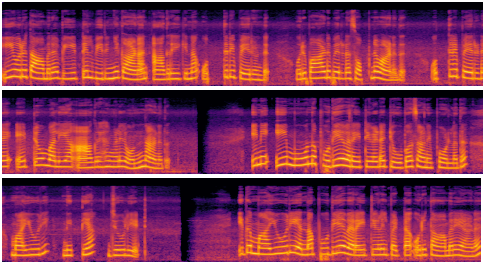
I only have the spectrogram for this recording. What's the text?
ഈ ഒരു താമര വീട്ടിൽ വിരിഞ്ഞ് കാണാൻ ആഗ്രഹിക്കുന്ന ഒത്തിരി പേരുണ്ട്. ഒരുപാട് പേരുടെ സ്വപ്നമാണിത്. ഒത്തിരി പേരുടെ ഏറ്റവും വലിയ ആഗ്രഹങ്ങളിൽ ഒന്നാണിത്. ഇനി ഈ മൂന്ന് പുതിയ വെറൈറ്റികളുടെ ട്യൂബേഴ്സാണ് ഇപ്പോൾ ഉള്ളത്. മയൂരി നിത്യ ജൂലിയറ്റ്. ഇത് മയൂരി എന്ന പുതിയ വെറൈറ്റികളിൽപ്പെട്ട ഒരു താമരയാണ്.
